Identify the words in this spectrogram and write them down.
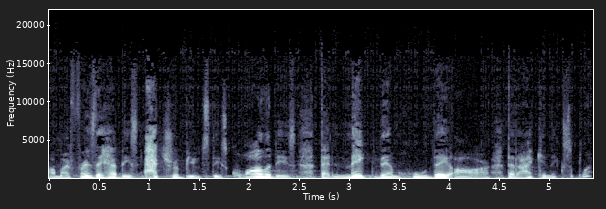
are my friends. They have these attributes, these qualities that make them who they are that I can explain.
